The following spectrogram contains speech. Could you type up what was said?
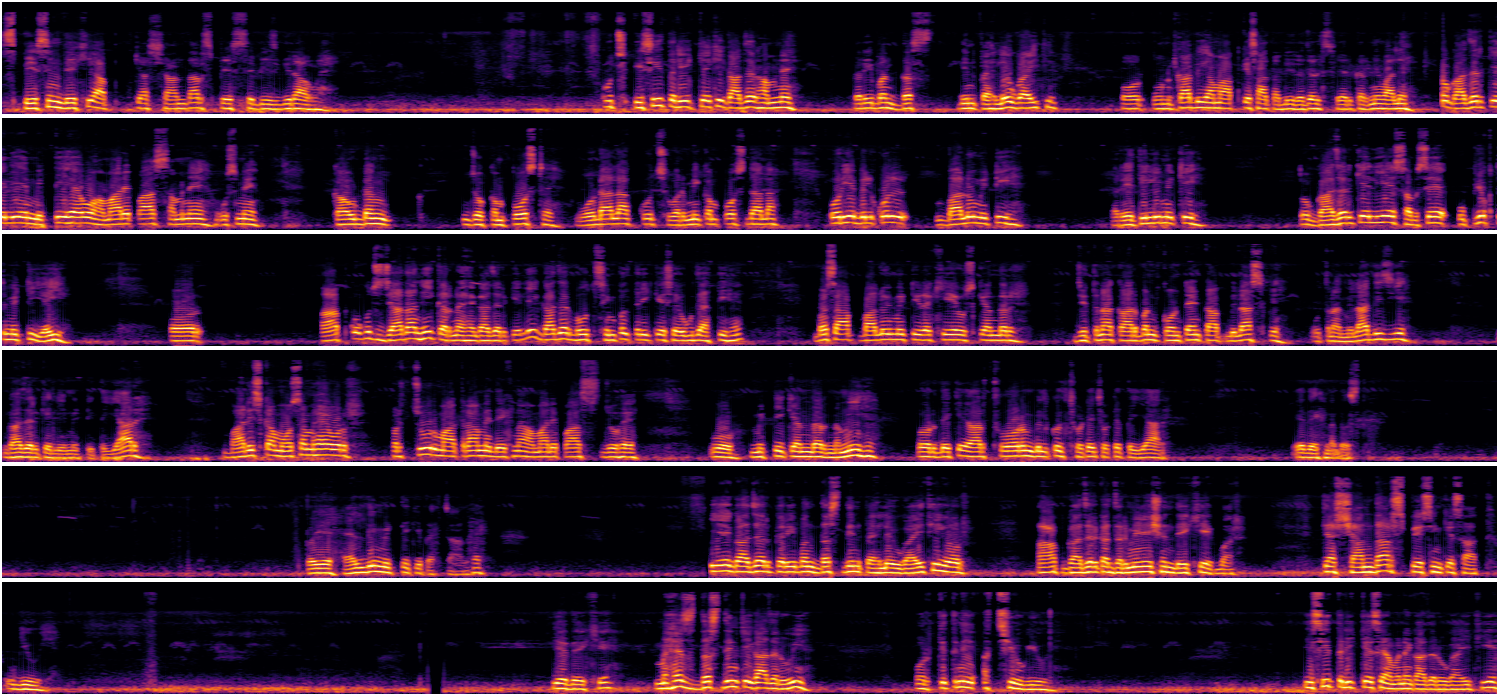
स्पेसिंग देखिए आप, क्या शानदार स्पेस से बीज गिरा हुआ है। कुछ इसी तरीके की गाजर हमने करीबन 10 दिन पहले उगाई थी, और उनका भी हम आपके साथ अभी रिज़ल्ट शेयर करने वाले हैं। तो गाजर के लिए मिट्टी है, वो हमारे पास हमने उसमें काउडंग जो कंपोस्ट है, वो डाला, कुछ वर्मी कंपोस्ट डाला। और ये बिल्कुल बालू मिट्टी है, रेतीली मिट्टी है। तो गाजर के लिए सबसे उपयुक्त मिट्टी यही है। और आपको कुछ ज़्यादा नहीं करना है गाजर के लिए। गाजर बहुत सिंपल तरीके से उग जाती है। बस आप बालू मिट्टी रखिए, उसके अंदर जितना कार्बन कंटेंट आप मिला सके, उतना मिला दीजिए। गाजर के लिए मिट्टी तैयार है। बारिश का मौसम है और प्रचुर मात्रा में देखना हमारे पास जो है, वो मिट्टी के अंदर नमी है। और देखिए अर्थवॉर्म बिल्कुल छोटे छोटे तैयार है। ये देखना दोस्तों। तो ये हेल्दी मिट्टी की पहचान है। ये गाजर करीबन 10 दिन पहले उगाई थी और आप गाजर का जर्मिनेशन देखिए एक बार। क्या शानदार स्पेसिंग के साथ उगी हुई है। ये देखिए, महज दस दिन की गाजर हुई है और कितनी अच्छी उगी हुई। इसी तरीके से हमने गाजर उगाई थी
